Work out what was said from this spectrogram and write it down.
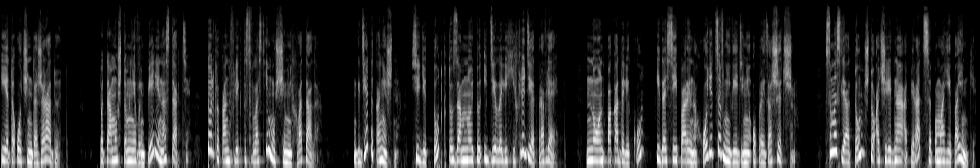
и это очень даже радует. Потому что мне в империи на старте только конфликта с властимущими не хватало. Где-то, конечно, сидит тот, кто за мной то и дело лихих людей отправляет. Но он пока далеко и до сей поры находится в неведении о произошедшем. В смысле о том, что очередная операция по моей поимке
